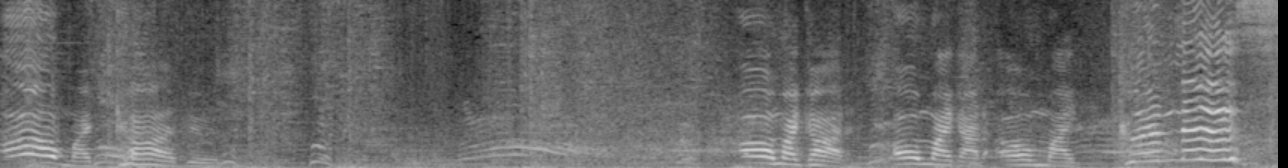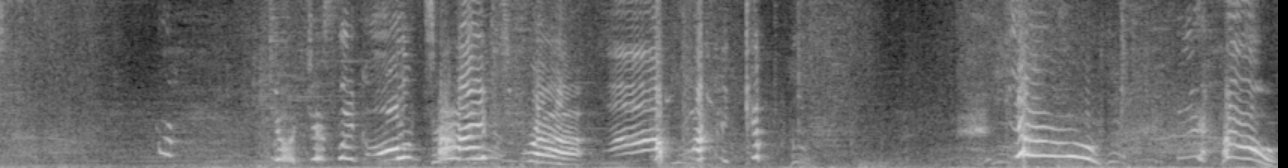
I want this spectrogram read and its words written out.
Oh my god, dude! Oh my god! Oh my god! Oh my goodness! Yo, just like old times, bruh! Oh Yo!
